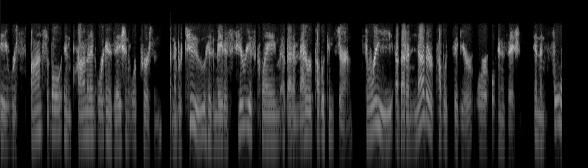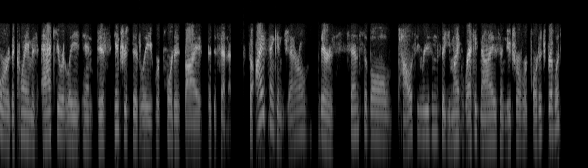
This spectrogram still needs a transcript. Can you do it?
a responsible and prominent organization or person. Number two, has made a serious claim about a matter of public concern. Three, about another public figure or organization. And then four, the claim is accurately and disinterestedly reported by the defendant. So I think in general, there's sensible policy reasons that you might recognize a neutral reportage privilege,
